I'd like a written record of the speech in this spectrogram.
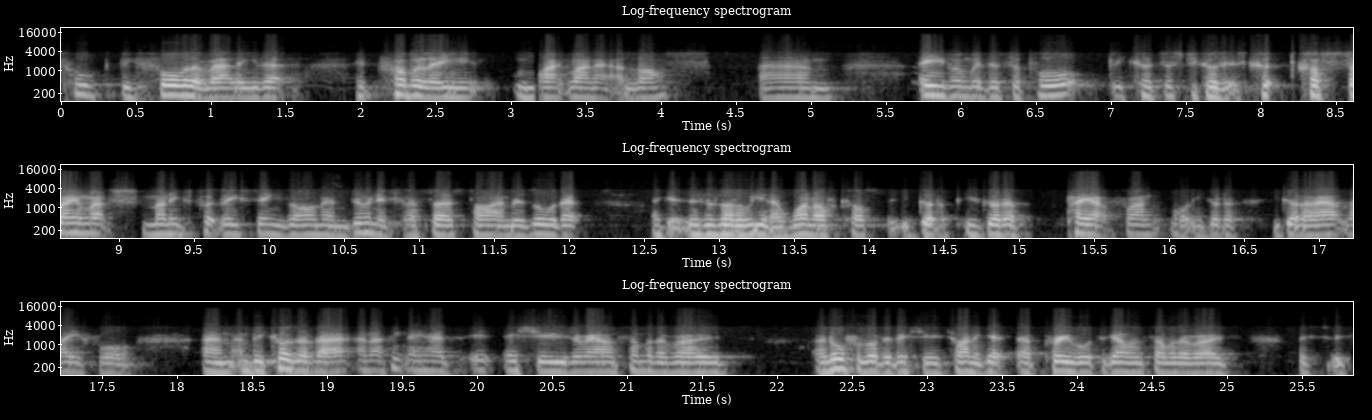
talk before the rally that it probably might run at a loss. Um, even with the support, because just because it costs so much money to put these things on and doing it for the first time, there's all that. I guess there's a lot of you know one-off costs that you've got to, you've got to pay up front, what you've got to you've got to outlay for, um, and because of that, and I think they had issues around some of the roads, an awful lot of issues trying to get approval to go on some of the roads, which, which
